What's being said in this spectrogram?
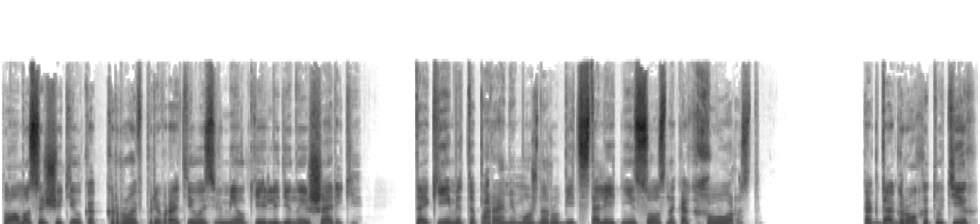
Томас ощутил, как кровь превратилась в мелкие ледяные шарики. Такими топорами можно рубить столетние сосны, как хворост. Когда грохот утих,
